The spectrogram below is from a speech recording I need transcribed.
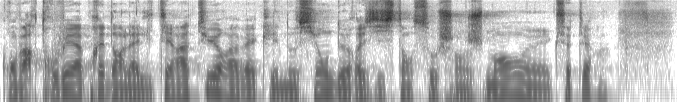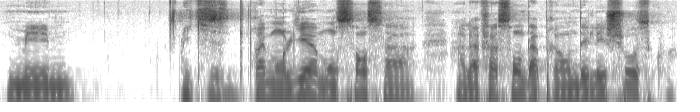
qu'on va retrouver après dans la littérature avec les notions de résistance au changement, etc. Mais qui est vraiment lié, à mon sens, à, la façon d'appréhender les choses. Quoi.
